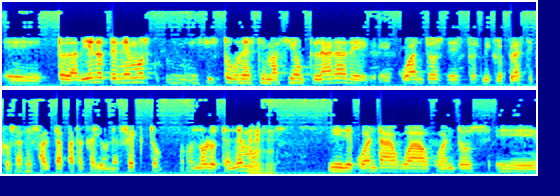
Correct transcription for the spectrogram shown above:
Eh, todavía no tenemos, insisto, una estimación clara de eh, cuántos de estos microplásticos hace falta para que haya un efecto, o no lo tenemos, ni de cuánta agua o cuántos eh,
